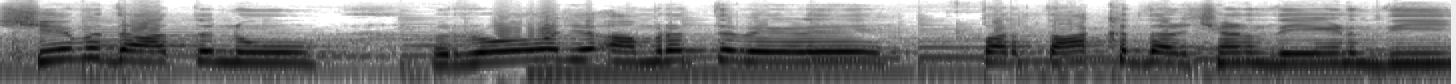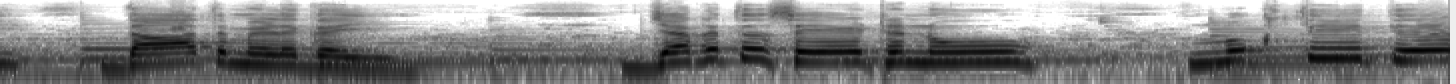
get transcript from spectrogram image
ਸ਼ਿਵ ਸ਼ਿਵਦੱਤ ਨੂੰ ਰੋਜ਼ ਅੰਮ੍ਰਿਤ ਵੇਲੇ ਪ੍ਰਤੱਖ ਦਰਸ਼ਨ ਦੇਣ ਦੀ ਦਾਤ ਮਿਲ ਗਈ। ਜਗਤ ਸੇਠ ਨੂੰ ਮੁਕਤੀ ਤੇ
